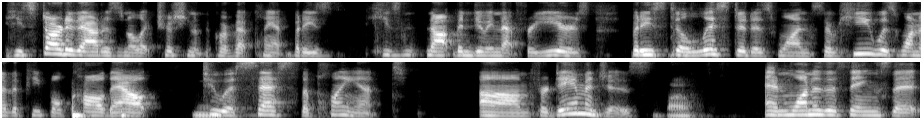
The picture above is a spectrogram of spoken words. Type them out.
he started out as an electrician at the Corvette plant, but he's he's not been doing that for years, but he's still listed as one. So he was one of the people called out to assess the plant um, for damages. Wow. And one of the things that,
